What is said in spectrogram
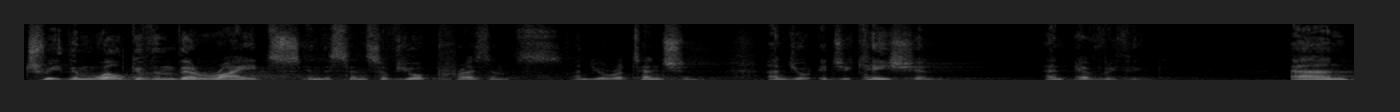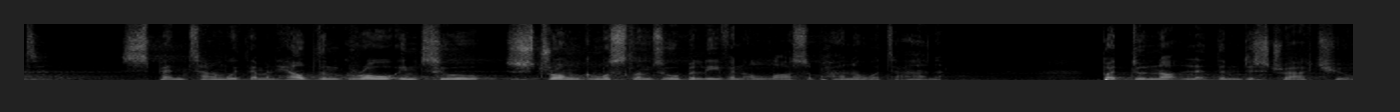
Treat them well, give them their rights in the sense of your presence and your attention and your education and everything. And spend time with them and help them grow into strong Muslims who believe in Allah subhanahu wa ta'ala. But do not let them distract you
